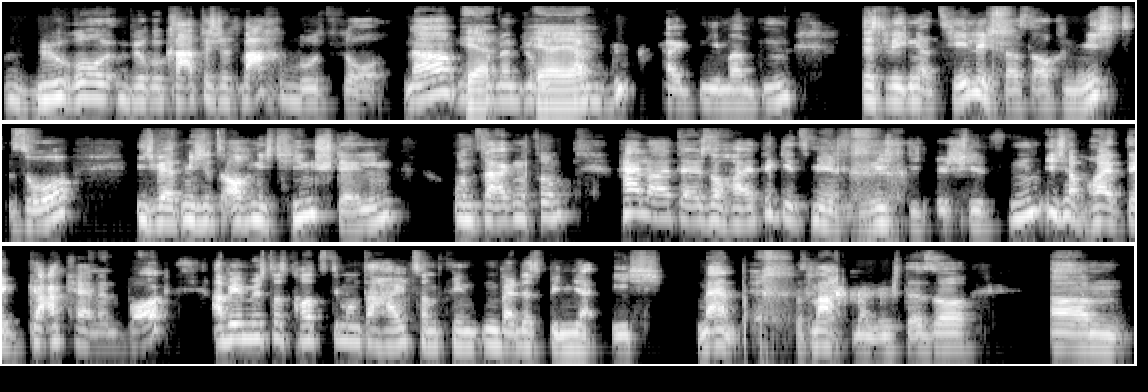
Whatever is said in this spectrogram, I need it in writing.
Büro, bürokratisches machen muss, so. Ne? Ja, mein Büro ja, ja. halt niemanden. Deswegen erzähle ich das auch nicht so. Ich werde mich jetzt auch nicht hinstellen und sagen so, hi Leute, also heute geht's mir richtig beschissen. Ich habe heute gar keinen Bock, aber ihr müsst das trotzdem unterhaltsam finden, weil das bin ja ich. Nein, das macht man nicht. Also ähm,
